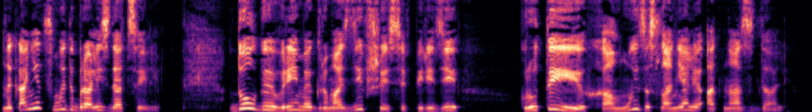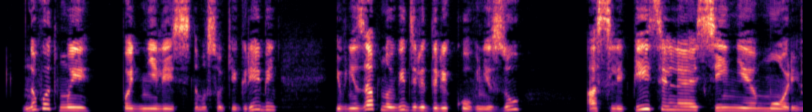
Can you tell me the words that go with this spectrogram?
Наконец мы добрались до цели. Долгое время громоздившиеся впереди крутые холмы заслоняли от нас даль. Но вот мы поднялись на высокий гребень и внезапно увидели далеко внизу ослепительное синее море.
